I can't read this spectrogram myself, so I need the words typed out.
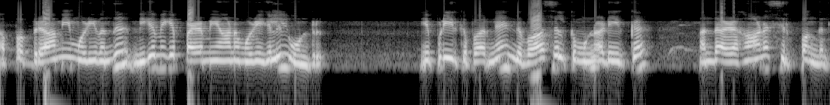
அப்போ பிராமி மொழி வந்து மிக மிக பழமையான மொழிகளில் ஒன்று. எப்படி இருக்கு பாருங்க இந்த வாசலுக்கு முன்னாடி இருக்க அந்த அழகான சிற்பங்கள்.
